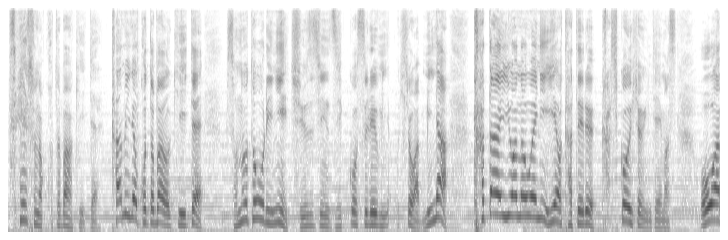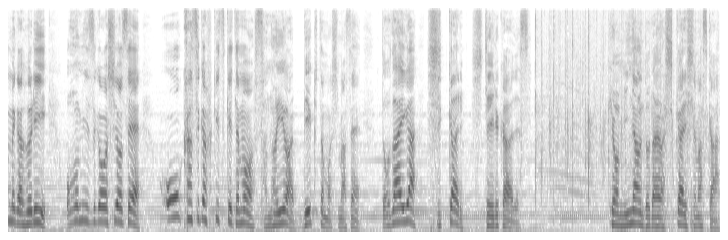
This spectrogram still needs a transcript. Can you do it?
聖書の言葉を聞いて神の言葉を聞いてその通りに忠実に実行する人は皆硬い岩の上に家を建てる賢い人に似ています。大雨が降り大水が押し寄せ大風が吹きつけてもその家はびくともしません。土台がしっかりしているからです。今日みんなの土台はしっかりしてますか？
